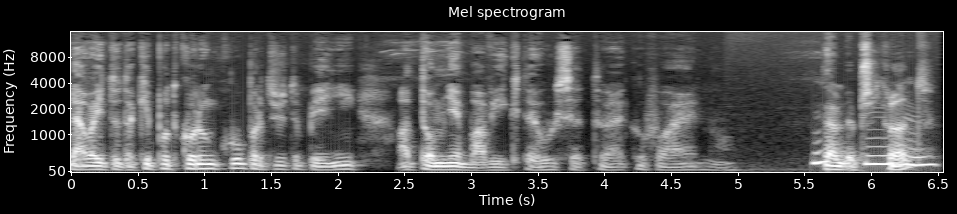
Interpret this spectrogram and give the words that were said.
Dávají to taky pod korunku, protože to pění a to mě baví k té huse, to je jako fajn. No. Dáme příklad? Mm.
